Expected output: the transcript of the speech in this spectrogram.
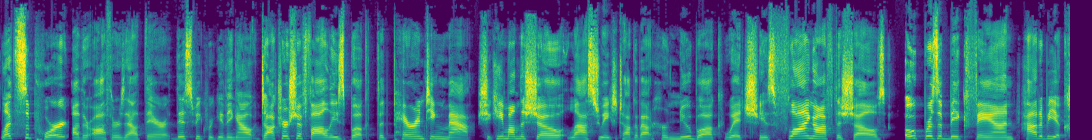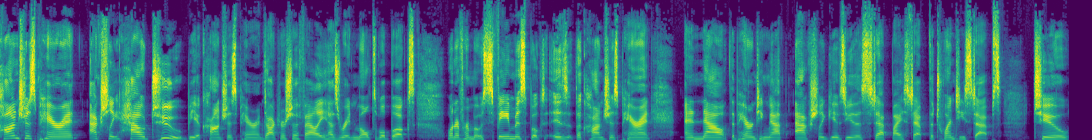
Let's support other authors out there. This week, we're giving out Dr. Shefali's book, The Parenting Map. She came on the show last week to talk about her new book, which is flying off the shelves. Oprah's a big fan. How to be a conscious parent, actually, how to be a conscious parent. Dr. Shefali has written multiple books. One of her most famous books is The Conscious Parent. And now the parenting map actually gives you the step by step, the 20 steps to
